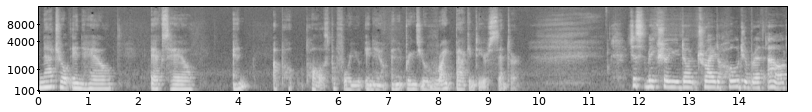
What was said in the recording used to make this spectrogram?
natural inhale, exhale, and a pause before you inhale, and it brings you right back into your center just make sure you don't try to hold your breath out.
